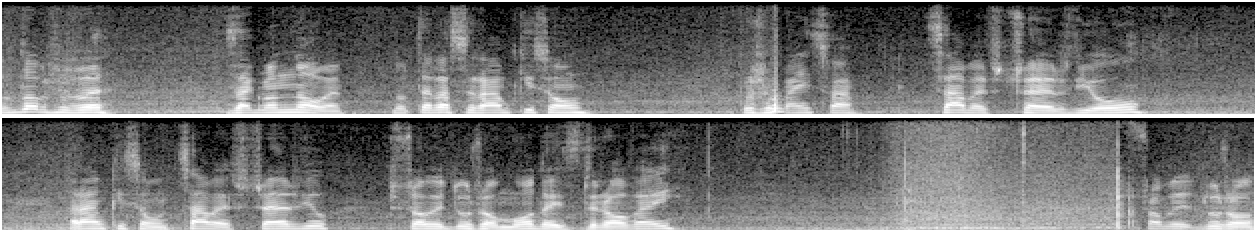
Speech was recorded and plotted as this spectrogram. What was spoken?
No dobrze, że zaglądnąłem. No teraz ramki są, proszę Państwa, całe w czerwiu. Ramki są całe w czerwiu. Pszczoły dużo młodej, zdrowej pszczoły dużo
